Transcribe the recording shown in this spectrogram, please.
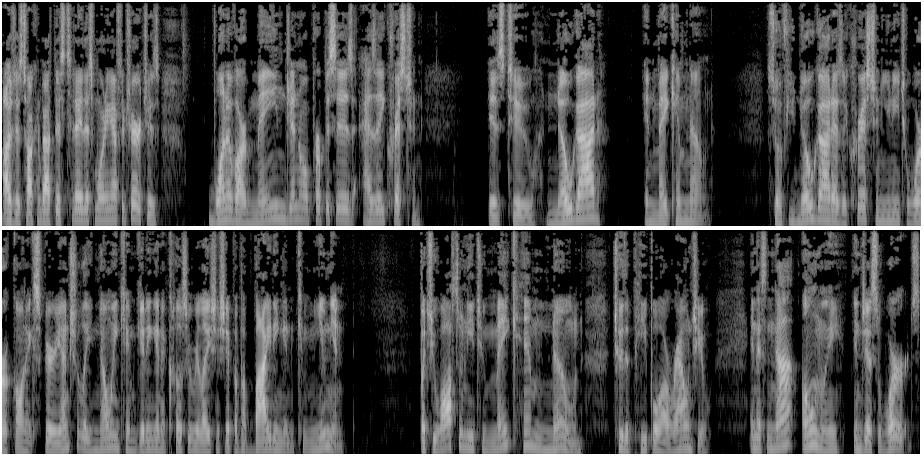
I was just talking about this today, this morning after church, is one of our main general purposes as a Christian is to know God and make Him known. So if you know God as a Christian, you need to work on experientially knowing Him, getting in a closer relationship of abiding in communion. But you also need to make Him known to the people around you. And it's not only in just words,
